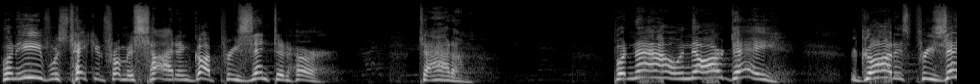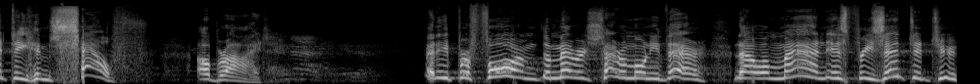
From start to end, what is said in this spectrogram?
When Eve was taken from his side and God presented her to Adam. But now, in our day, God is presenting himself a bride and he performed the marriage ceremony there. Now, a man is presented to,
